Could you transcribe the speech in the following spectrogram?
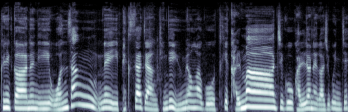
그러니까는 이 원상의 이 백사장 굉장히 유명하고 특히 갈마지구 관련해 가지고 이제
